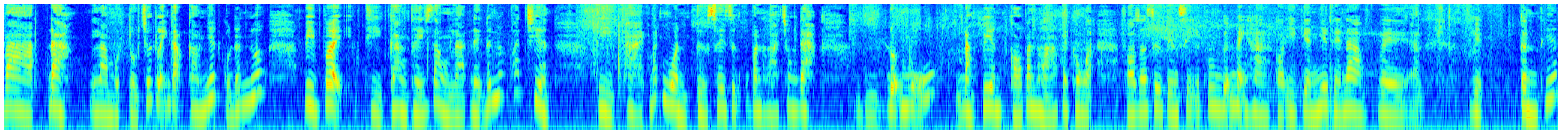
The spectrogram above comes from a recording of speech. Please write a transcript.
và đảng là một tổ chức lãnh đạo cao nhất của đất nước. Vì vậy thì càng thấy rằng là để đất nước phát triển thì phải bắt nguồn từ xây dựng văn hóa trong đảng. Đội ngũ đảng viên có văn hóa phải không ạ? Phó giáo sư tiến sĩ nguyễn mạnh hà có ý kiến như thế nào về việc cần thiết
